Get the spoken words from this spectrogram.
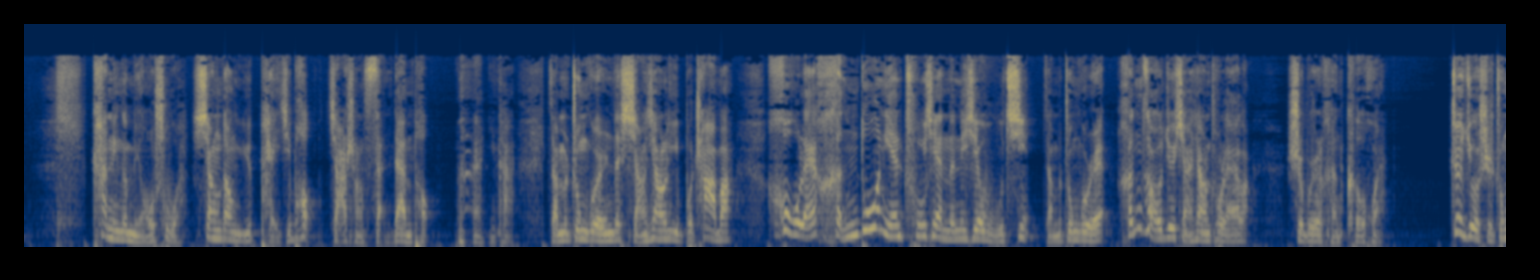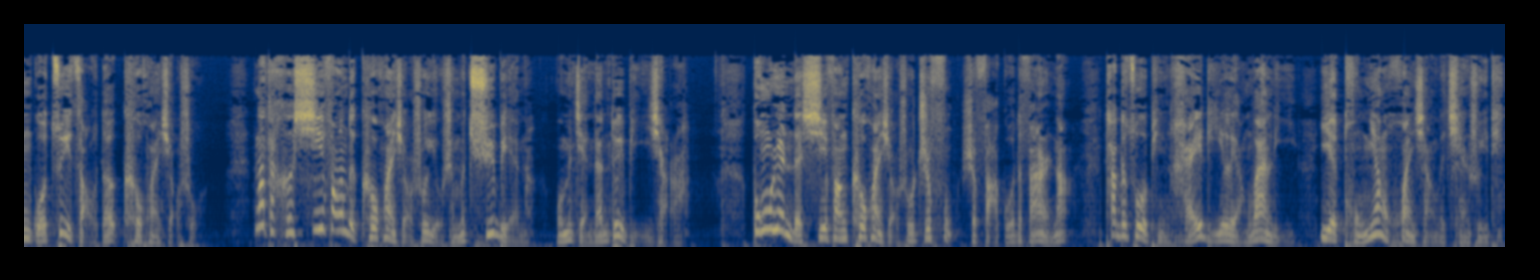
看那个描述啊，相当于迫击炮加上散弹炮。你看，咱们中国人的想象力不差吧？后来很多年出现的那些武器，咱们中国人很早就想象出来了，是不是很科幻？这就是中国最早的科幻小说。那它和西方的科幻小说有什么区别呢？我们简单对比一下啊。公认的西方科幻小说之父是法国的凡尔纳，他的作品《海底两万里》也同样幻想了潜水艇。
